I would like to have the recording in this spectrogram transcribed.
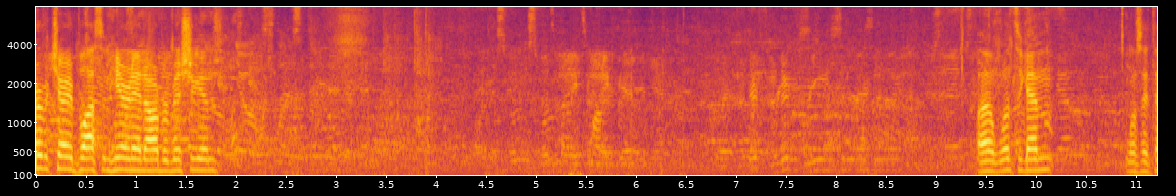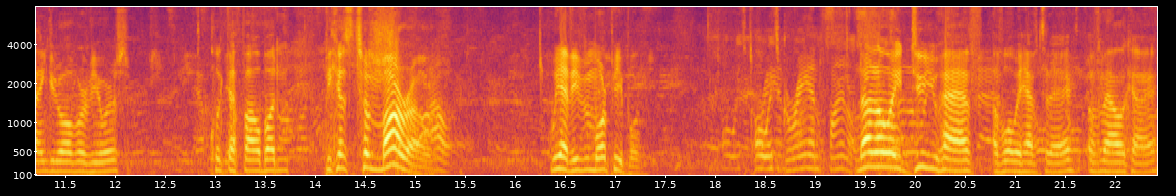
Perfect Cherry Blossom here in Ann Arbor, Michigan. Uh, once again, I want to say thank you to all of our viewers. Click that follow button because tomorrow we have even more people. Oh, it's grand final. Not only do you have of what we have today of Malachi,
